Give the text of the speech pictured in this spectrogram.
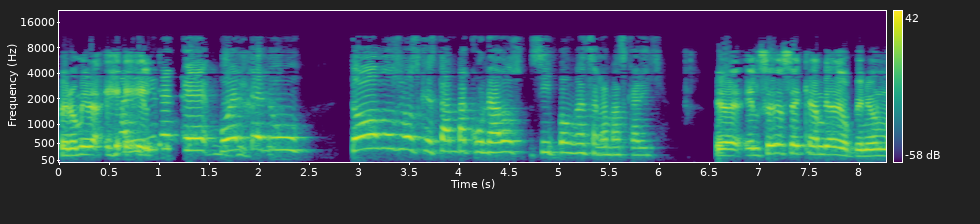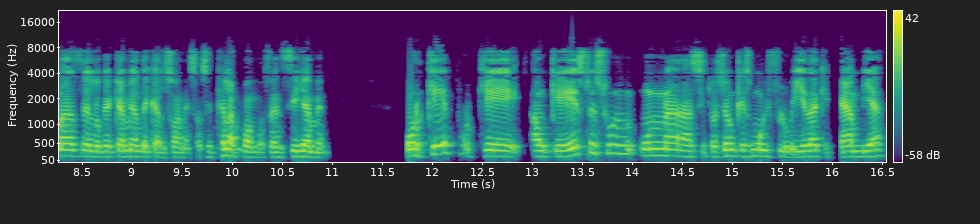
Pero mira, el... que vuelten todos los que están vacunados sí pónganse la mascarilla. el CDC cambia de opinión más de lo que cambian de calzones, así te la pongo sencillamente. ¿Por qué? Porque aunque esto es una situación que es muy fluida, que cambia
